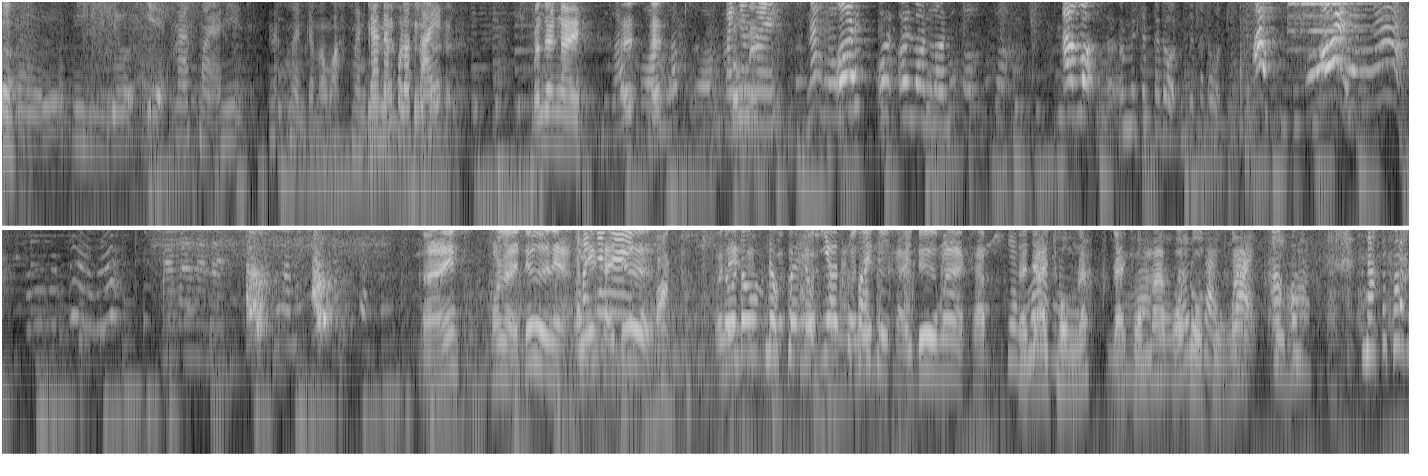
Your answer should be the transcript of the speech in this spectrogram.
อเออ มีเยอะแยะมากมาย อันนี้น่ะเหมือนกันปะวะ เหมือนกันนะคนละไซส์ มันยังไงรับเอ๊ะของเอ๊ะ รับของมันยังไง นั่งโอ้ยโอ้ยโอ้ยหล่นหล่นอะหล่นเออมันจะกระโดด มันจะกระโดด อ้าวโอ้ยมามามามา ไหน คนไหนดื้อเนี่ยวันนี้ใครดื้อ วันดูนี้ดูดูดูเอียวตัววันนี้คือใครดื้อมากครับแต่ยายชมนะยายชมมากเพราะโดดสูงมากเอาเอาหนักมาก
